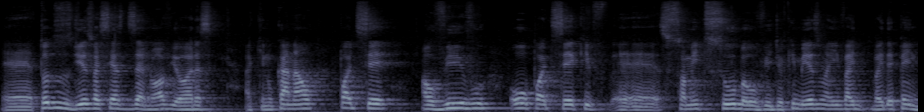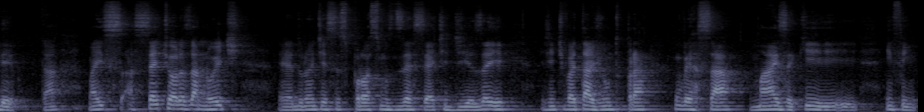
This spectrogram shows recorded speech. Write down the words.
É, todos os dias vai ser às 19 horas aqui no canal. Pode ser ao vivo ou pode ser que é, somente suba o vídeo aqui mesmo, aí vai, vai depender, tá? mas às 7 horas da noite, é, durante esses próximos 17 dias aí, a gente vai estar junto para conversar mais aqui e, enfim,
